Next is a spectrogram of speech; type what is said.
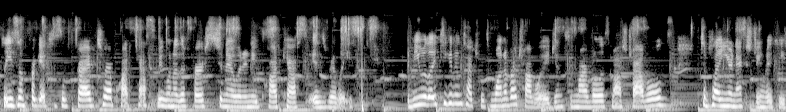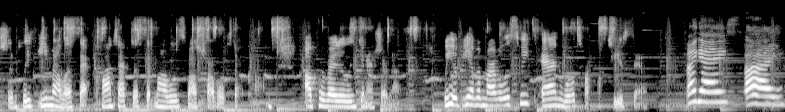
Please don't forget to subscribe to our podcast to be one of the first to know when a new podcast is released. If you would like to get in touch with one of our travel agents in Marvelous Mouse Travels to plan your next dream vacation, please email us at contact us at marvelousmousetravels.com. I'll provide a link in our show notes. We hope you have a marvelous week and we'll talk to you soon. Bye, guys. Bye.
